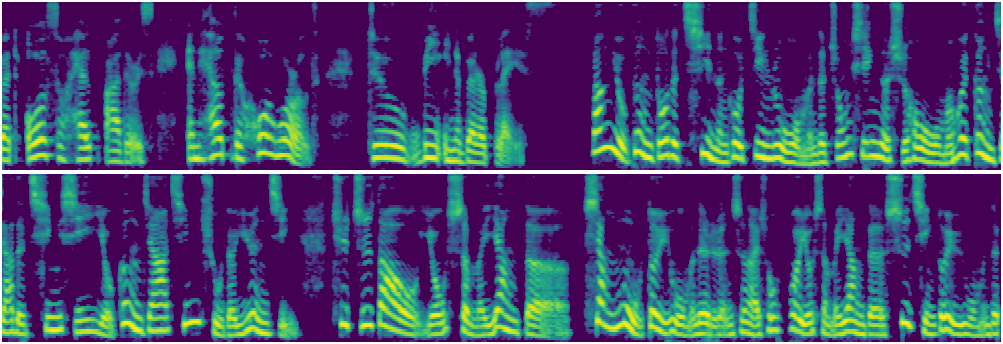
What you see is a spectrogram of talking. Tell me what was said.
but also help others and help the whole world to be in a better place. 当有更多的气能够进入我们的中心的时候，我们会更加的清晰，有更加清楚的愿景，去知道有什么样的项目对于我们的人生来说，会有什么样的事情对于我们的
